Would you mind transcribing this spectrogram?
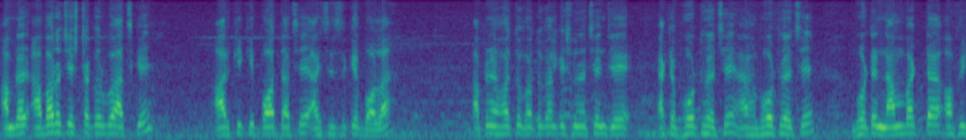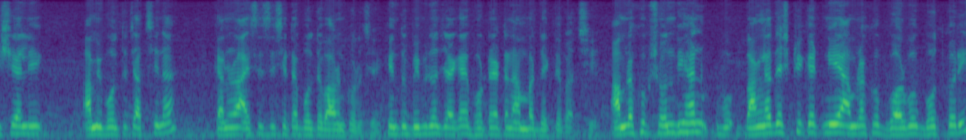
আমরা আবারও চেষ্টা করব আজকে আর কি কি পথ আছে আইসিসিকে বলা। আপনারা হয়তো গতকালকে শুনেছেন যে একটা ভোট হয়েছে হ্যাঁ, ভোট হয়েছে। ভোটের নাম্বারটা অফিসিয়ালি আমি বলতে চাচ্ছি না। কেননা আইসিসি সেটা বলতে বারণ করেছে। কিন্তু বিভিন্ন জায়গায় ভোটের একটা নাম্বার দেখতে পাচ্ছি। আমরা খুব সন্দিহান, বাংলাদেশ ক্রিকেট নিয়ে আমরা খুব গর্ব বোধ করি,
